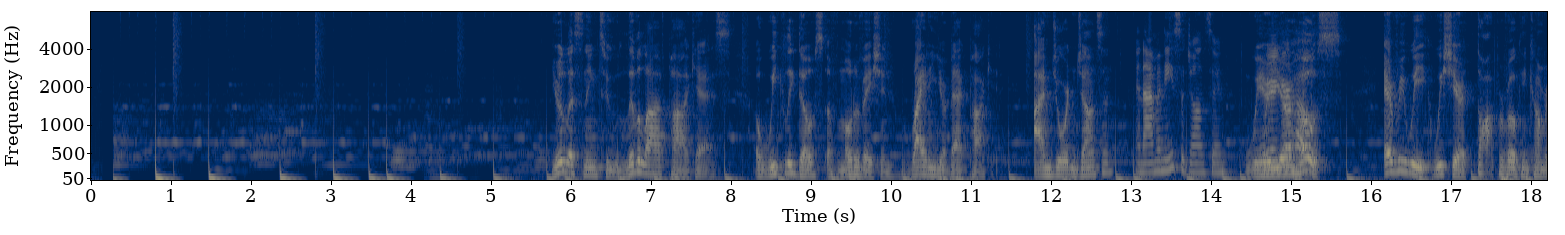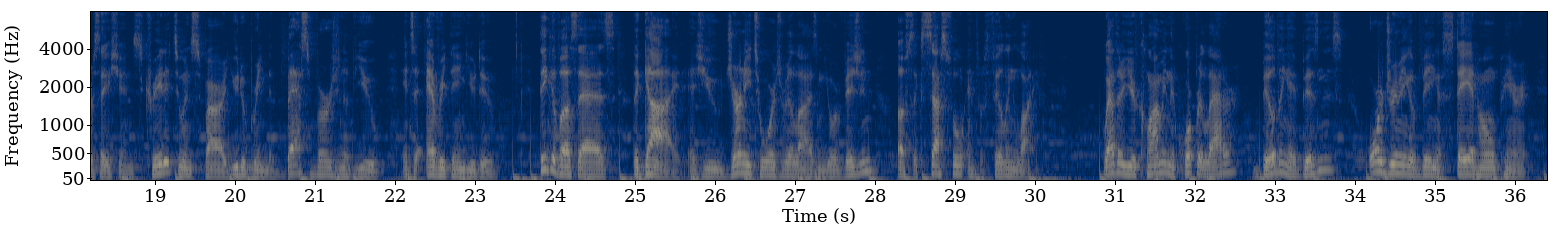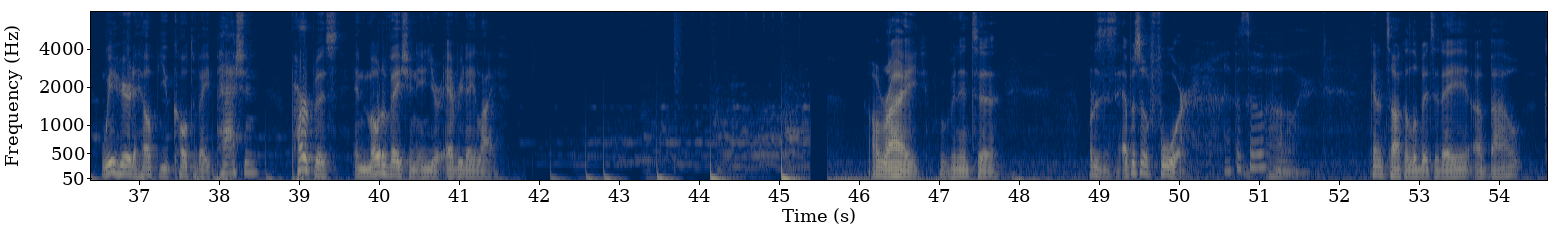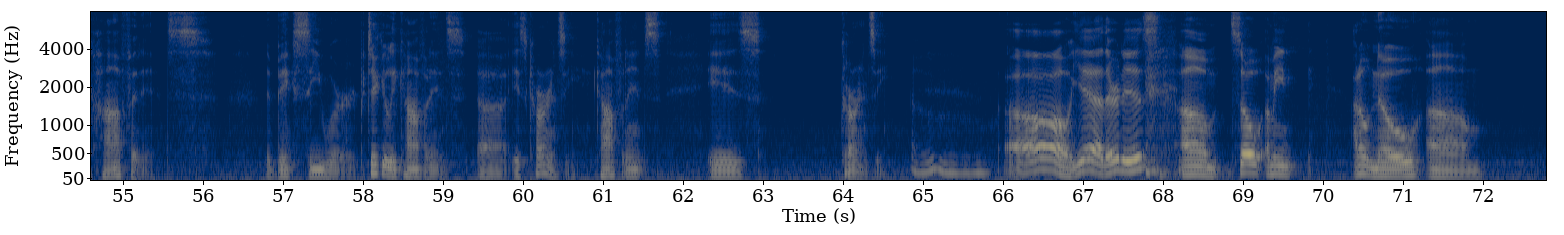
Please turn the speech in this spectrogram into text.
You're listening to Live Alive Podcast, a weekly dose of motivation right in your back pocket. I'm Jordan Johnson. And I'm Anissa Johnson. We're, your hosts. Every week, we share thought provoking conversations created to inspire you to bring the best version of you into everything you do. Think of us as the guide as you journey towards realizing your vision of successful and fulfilling life. Whether you're climbing the corporate ladder, building a business, or dreaming of being a stay at home parent, we're here to help you cultivate passion, purpose, and motivation in your everyday life. All right, moving into what is this, episode four? Episode four. Uh, 4. Gonna talk a little bit today about confidence, the big C word. Particularly, confidence uh, is currency. Confidence is currency. Oh yeah, there it is. um, so I mean, I don't know um,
